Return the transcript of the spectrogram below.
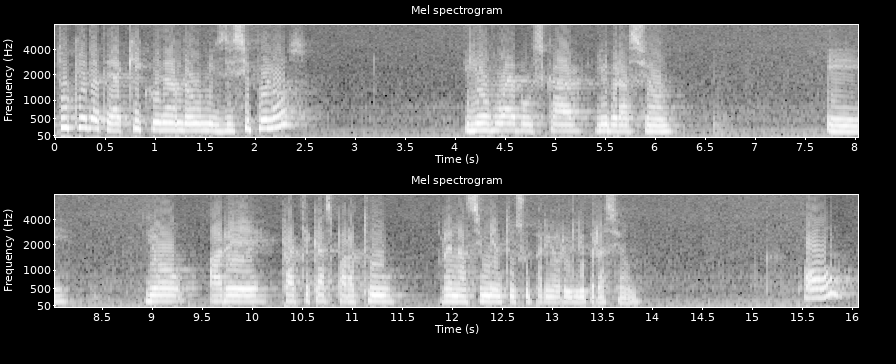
Tú quédate aquí cuidando a mis discípulos y yo voy a buscar liberación y yo haré prácticas para tu renacimiento superior y liberación. O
